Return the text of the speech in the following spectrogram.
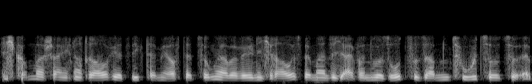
ich komme wahrscheinlich noch drauf, jetzt liegt er mir auf der Zunge, aber will nicht raus, wenn man sich einfach nur so zusammentut, so zu äh,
